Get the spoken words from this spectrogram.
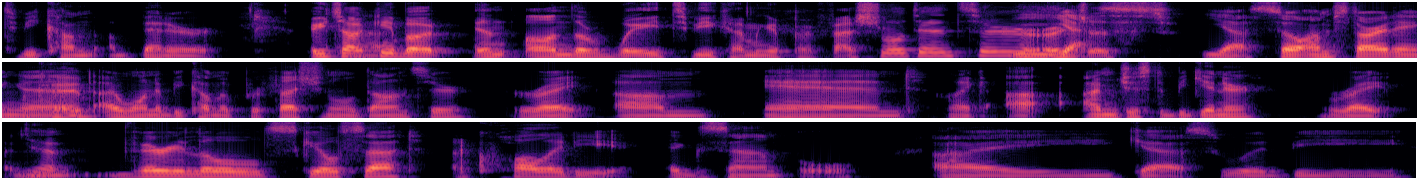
to become a better? Are you talking about in, on the way to becoming a professional dancer, or Yes. just Yeah, so I'm starting Okay. and I want to become a professional dancer, right? Um, and like I, I'm just a beginner, right? Yeah. Very little skill set. A quality example, I guess, would be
